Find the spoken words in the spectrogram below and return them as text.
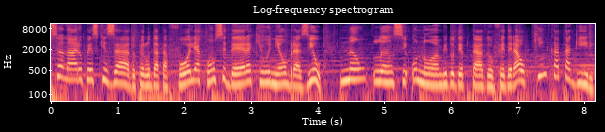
Outro cenário pesquisado pelo Datafolha considera que o União Brasil não lance o nome do deputado federal Kim Kataguiri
